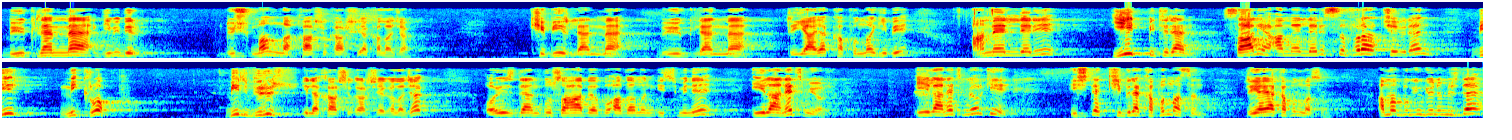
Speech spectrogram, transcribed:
büyüklenme gibi bir düşmanla karşı karşıya kalacak. Kibirlenme, büyüklenme, riyaya kapılma gibi amelleri yiyip bitiren, salih amelleri sıfıra çeviren bir mikrop, bir virüs ile karşı karşıya kalacak. O yüzden bu sahabe bu adamın ismini ilan etmiyor. İlan etmiyor ki işte kibre kapılmasın, riyaya kapılmasın. Ama bugün günümüzde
